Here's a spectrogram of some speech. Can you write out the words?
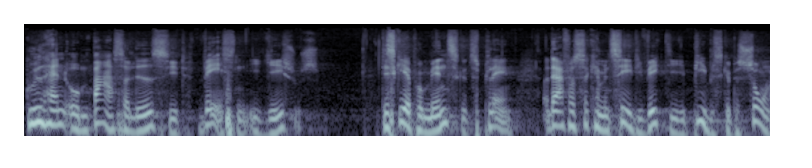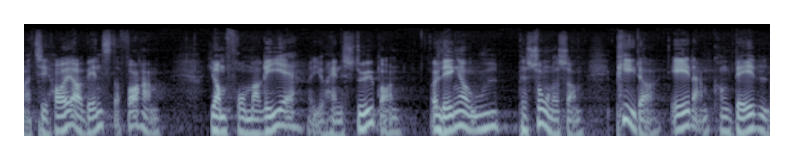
Gud han åbenbarer således sit væsen i Jesus. Det sker på menneskets plan, og derfor så kan man se de vigtige bibelske personer til højre og venstre for ham. Jomfru Maria og Johannes Døberen, og længere ude personer som Peter, Adam, kong David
